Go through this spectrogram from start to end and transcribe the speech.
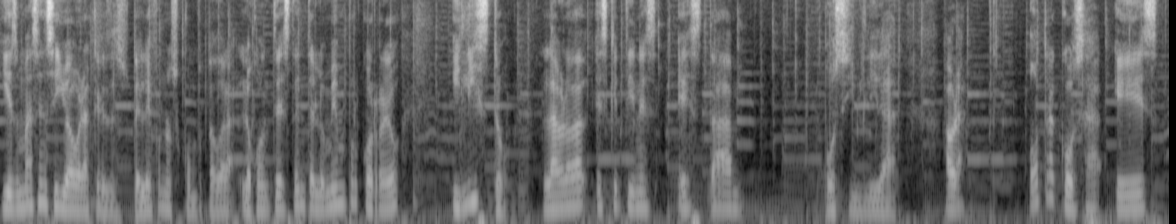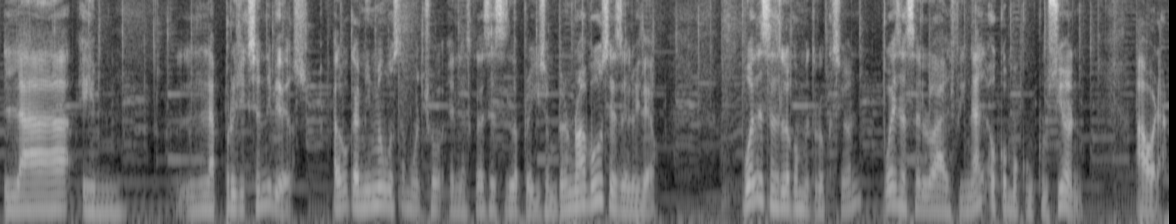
Y es más sencillo ahora que desde su teléfono o su computadora lo contesten, te lo envíen por correo y listo. La verdad es que tienes esta posibilidad. Ahora, otra cosa es la, em, la proyección de videos. Algo que a mí me gusta mucho en las clases es la proyección, pero no abuses del video. Puedes hacerlo como introducción, puedes hacerlo al final o como conclusión. Ahora,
